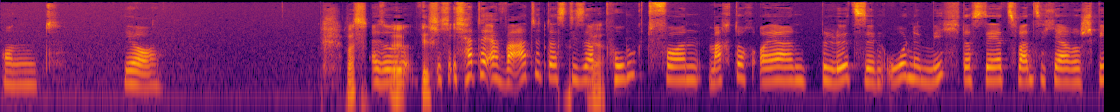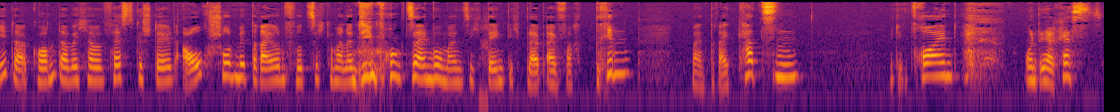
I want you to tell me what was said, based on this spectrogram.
Und ja, was also äh, ich, ich hatte erwartet, dass dieser ja. Punkt von macht doch euren Blödsinn ohne mich, dass der 20 Jahre später kommt, aber ich habe festgestellt, auch schon mit 43 kann man an dem Punkt sein, wo man sich denkt, ich bleibe einfach drin, mit meinen drei Katzen, mit dem Freund und der Rest,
